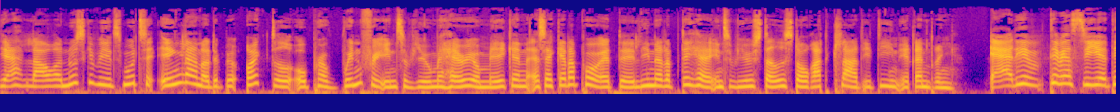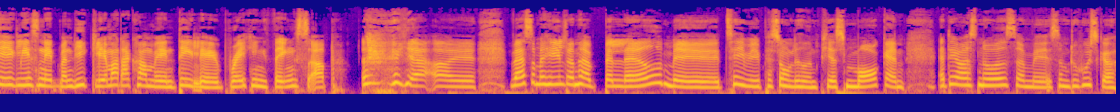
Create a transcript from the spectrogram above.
Ja, Laura, nu skal vi et smut til England og det berygtede Oprah Winfrey-interview med Harry og Meghan. Altså, jeg gætter på, at uh, lige netop det her interview stadig står ret klart i din erindring. Ja, det, det vil jeg sige, at det er ikke lige sådan et, man lige glemmer. Der kom en del uh, breaking things op. ja, og uh, hvad så med hele den her ballade med tv-personligheden Piers Morgan? Er det også noget, som, uh, som du husker?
